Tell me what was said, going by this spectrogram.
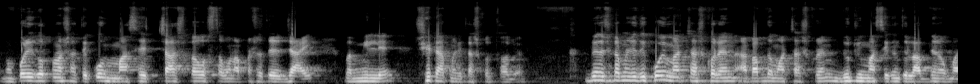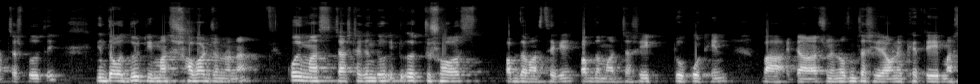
এবং পরিকল্পনার সাথে কোন মাছের চাষ ব্যবস্থাপনা আপনার সাথে যায় বা মিলে সেটা আপনাকে চাষ করতে হবে। দর্শক, আপনি যদি কই মাছ চাষ করেন আর পাবদা মাছ চাষ করেন দুটি মাছই কিন্তু লাভজনক মাছ চাষ পদ্ধতি। কিন্তু আবার দুইটি মাছ সবার জন্য না। কই মাছ চাষটা কিন্তু একটু একটু সহজ। পাবদা মাছ থেকে পাবদা মাছ চাষ একটু কঠিন বা এটা আসলে নতুন চাষিরা অনেক ক্ষেত্রে এই মাছ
